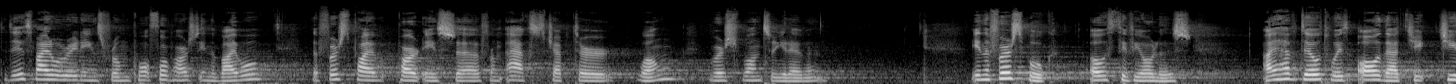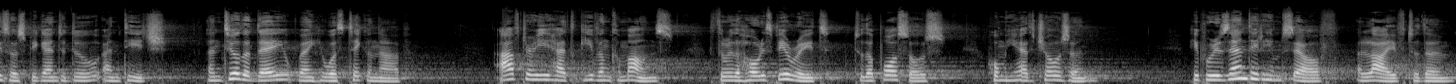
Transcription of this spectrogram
Today's Bible reading is from four parts in the Bible. The first part is uh, from Acts chapter 1, verse 1 to 11. In the first book, O Theophilus, I have dealt with all that Je- Jesus began to do and teach until the day when he was taken up. After he had given commands through the Holy Spirit to the apostles whom he had chosen, he presented himself alive to them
